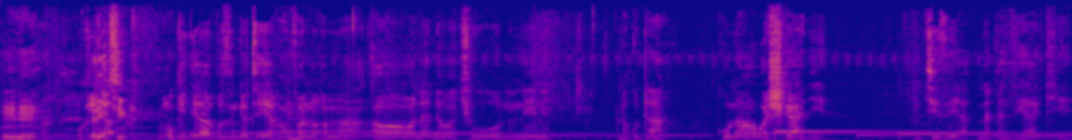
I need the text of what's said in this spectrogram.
Mhm. ukija, ukija kuzingatia kwa mfano kama hawa wadada wa chuo na nini unakuta kuna washikaji. Mchizi na kazi yake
